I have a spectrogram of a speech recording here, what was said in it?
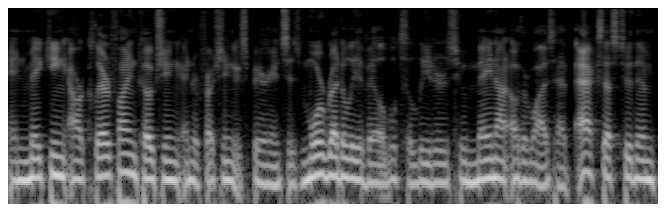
and making our clarifying coaching and refreshing experiences more readily available to leaders who may not otherwise have access to them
